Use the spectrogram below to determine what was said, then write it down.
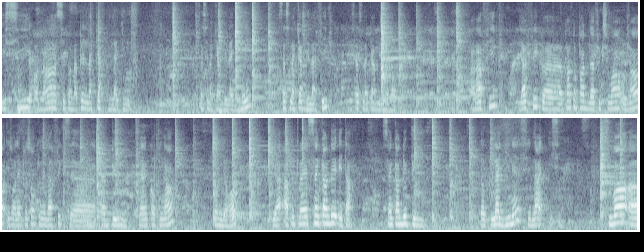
ici, on a ce qu'on appelle la carte de la Guinée. Ça, c'est la carte de la Guinée, ça, c'est la carte de l'Afrique, et ça, c'est la carte de l'Europe. En Afrique, l'Afrique, quand on parle de l'Afrique souvent aux gens, ils ont l'impression que l'Afrique, c'est un pays, c'est un continent d'Europe, il y a à peu près 52 États, 52 pays. Donc la Guinée, c'est là, ici. Souvent, euh,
